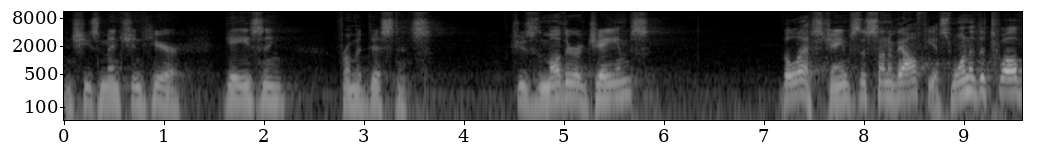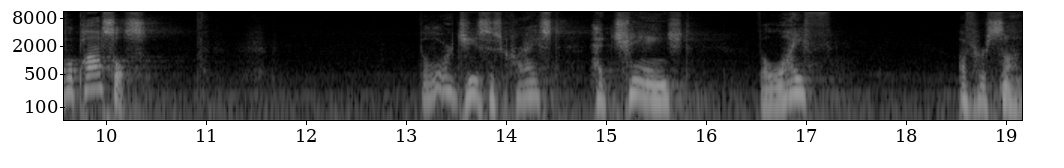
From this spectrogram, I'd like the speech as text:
And she's mentioned here, gazing from a distance. She was the mother of James the Less, James the son of Alphaeus, one of the 12 apostles. The Lord Jesus Christ had changed the life of her son.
